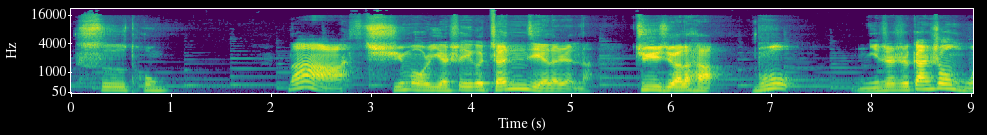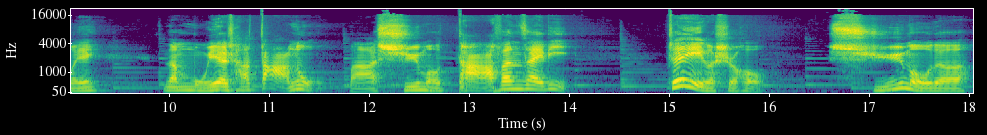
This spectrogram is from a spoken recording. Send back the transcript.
私通。那徐某也是一个贞洁的人呢，拒绝了他。不，你这是干什么呀？那母夜叉大怒，把徐某打翻在地。这个时候，徐某的。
